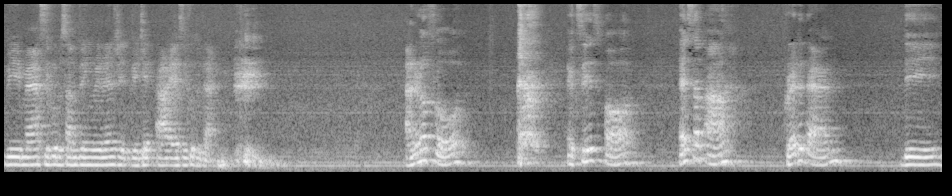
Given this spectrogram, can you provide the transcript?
V max equal to something, it, we get RS equal to that. Another flow exists for S sub R greater than D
